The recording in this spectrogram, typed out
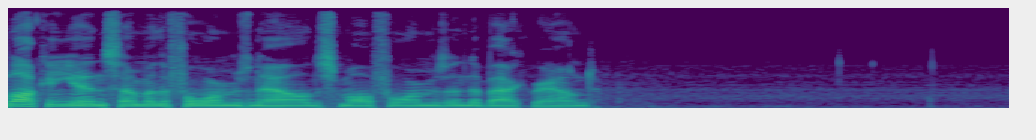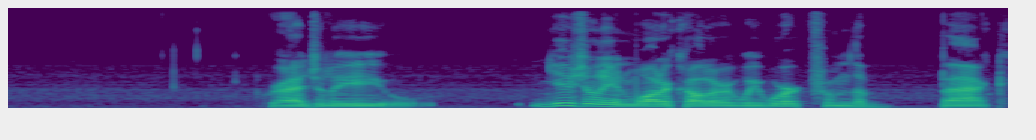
blocking in some of the forms now, the small forms in the background. Gradually, usually in watercolor, we work from the back,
